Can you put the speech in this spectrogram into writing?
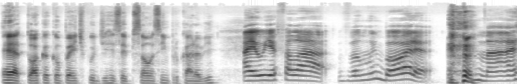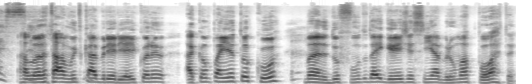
É, toca a campanha, tipo, de recepção, assim, pro cara vir. Aí eu ia falar, vamos embora. Mas. A Luana tava muito cabreira. E aí, quando a campainha tocou, mano, do fundo da igreja, assim, abriu uma porta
